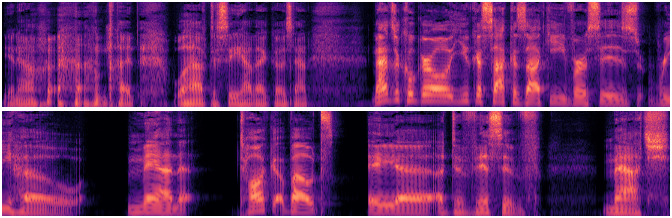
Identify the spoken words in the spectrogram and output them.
You know, but we'll have to see how that goes down. Magical Girl Yuka Sakazaki versus Riho. Man, talk about a uh, a divisive match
